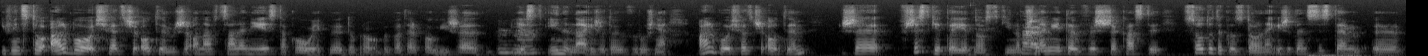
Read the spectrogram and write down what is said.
i więc to albo świadczy o tym, że ona wcale nie jest taką jakby dobrą obywatelką i że mhm. jest inna i że to ją wyróżnia, albo świadczy o tym, że wszystkie te jednostki, no tak. przynajmniej te wyższe kasty, są do tego zdolne i że ten system, y,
